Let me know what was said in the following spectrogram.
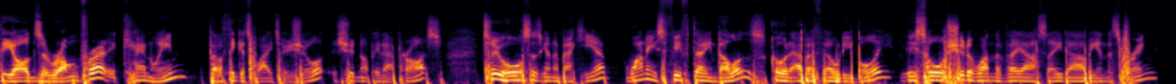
the odds are wrong for it. It can win, but I think it's way too short. It should not be that price. Two horses going to back here. One is fifteen dollars, called Aberfeldy Boy. This horse should have won the VRC Derby in the spring.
